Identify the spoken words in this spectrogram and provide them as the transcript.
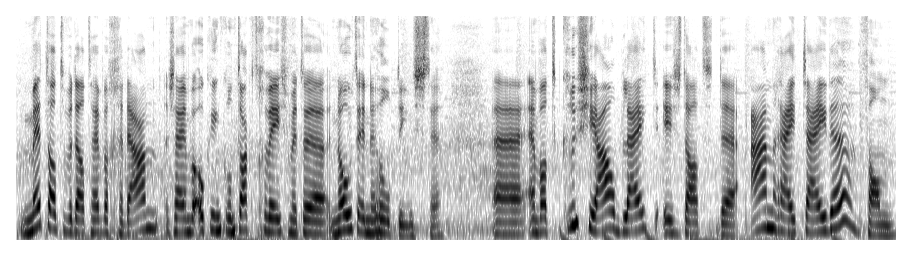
met dat we dat hebben gedaan, zijn we ook in contact geweest met de nood- en de hulpdiensten. Eh, en wat cruciaal blijkt, is dat de aanrijdtijden van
